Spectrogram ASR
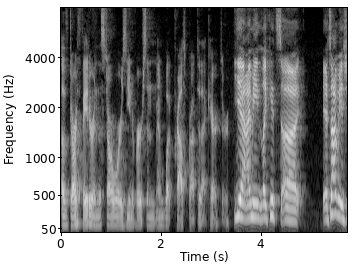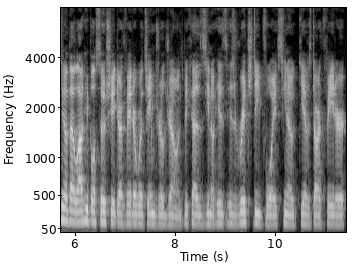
of Darth Vader in the Star Wars universe and, and what Prowse brought to that character. Yeah, I mean, like it's uh it's obvious, you know, that a lot of people associate Darth Vader with James Earl Jones because, you know, his his rich, deep voice, you know, gives Darth Vader,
